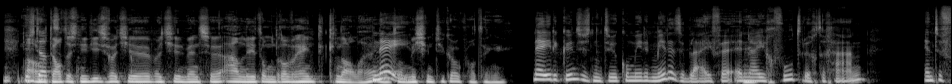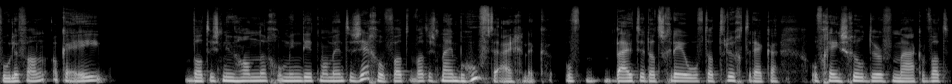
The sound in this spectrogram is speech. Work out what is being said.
Dus Maar ook dat- dat... is niet iets wat je, wat je mensen aanleert om eroverheen te knallen. Hè? Want Nee. dan mis je natuurlijk ook wat, denk ik. Nee, de kunst is natuurlijk om in het midden te blijven en Ja. naar je gevoel terug te gaan. En te voelen van, oké, wat is nu handig om in dit moment te zeggen? Of wat, wat is mijn behoefte eigenlijk? Of buiten dat schreeuwen of dat terugtrekken of geen schuld durven maken. Wat,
